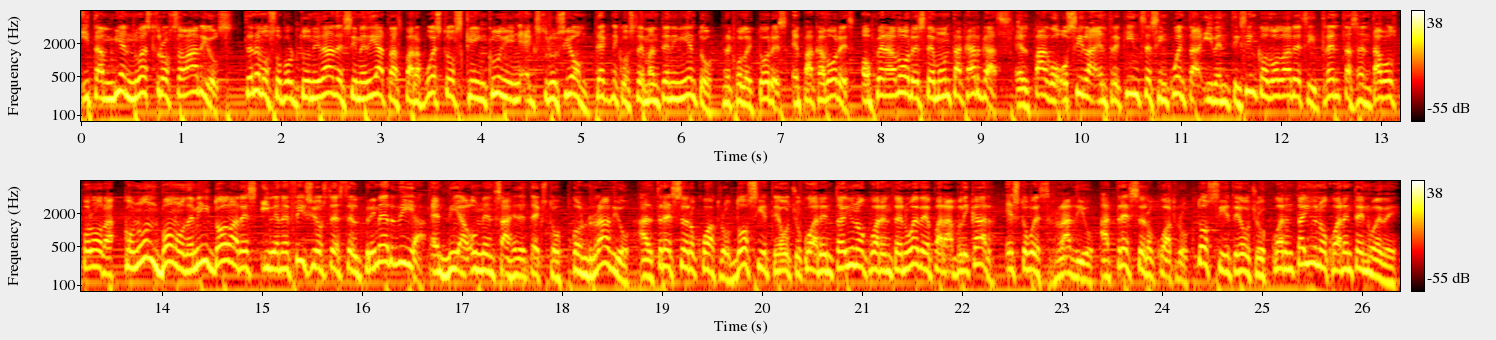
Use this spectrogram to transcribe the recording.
y también nuestros salarios. Tenemos oportunidades inmediatas para puestos que incluyen extrusión, técnicos de mantenimiento, recolectores, empacadores, operadores de montacargas. El pago oscila entre 15.50 y 25 dólares y 30 centavos por hora con un bono de mil dólares y beneficios desde el primer día. Envía un mensaje de texto con radio al 304-278-4149 para aplicar. Esto es radio a 304-278-4149.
